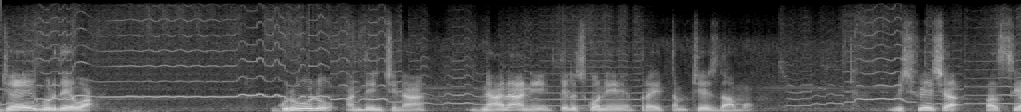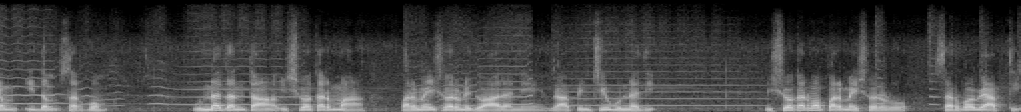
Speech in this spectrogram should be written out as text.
జై గురుదేవ. గురువులు అందించిన జ్ఞానాన్ని తెలుసుకునే ప్రయత్నం చేద్దాము. విశ్వేశ ఇదం సర్వం. ఉన్నదంతా విశ్వకర్మ పరమేశ్వరుని ద్వారానే వ్యాపించి ఉన్నది. విశ్వకర్మ పరమేశ్వరుడు సర్వవ్యాప్తి.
